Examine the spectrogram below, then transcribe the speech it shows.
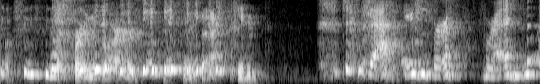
A friend of ours is asking. Just asking for a friend.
